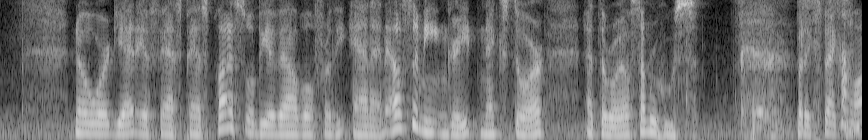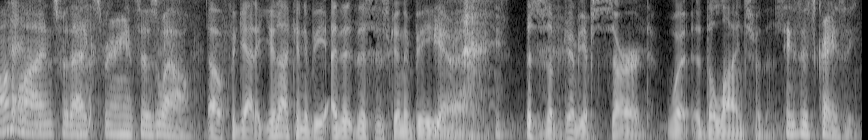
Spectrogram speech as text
No word yet if FastPass Plus will be available for the Anna and Elsa meet and greet next door at the Royal Summer House. But expect Stop long that. lines for that experience as well. Oh, forget it. You're not going to be. This is going to be. Yeah. uh, this is going to be absurd. What the lines for this? It's, it's crazy.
